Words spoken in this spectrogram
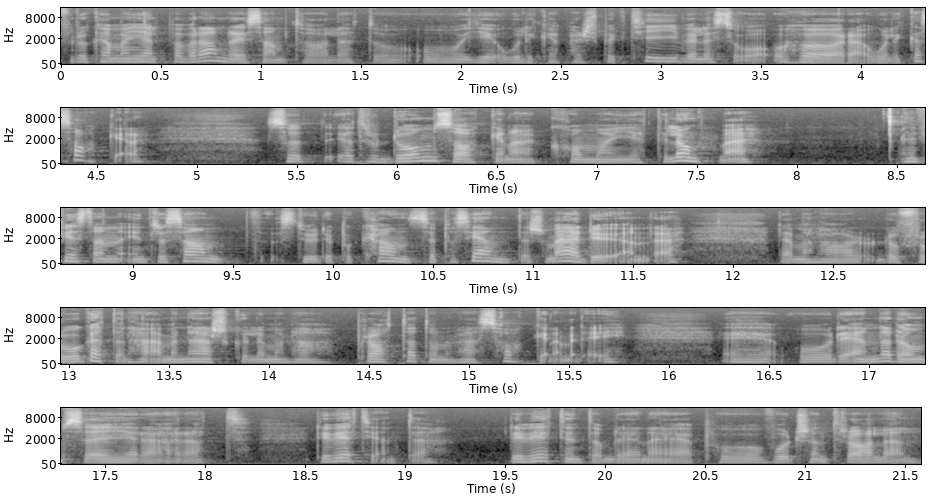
För då kan man hjälpa varandra i samtalet och, och ge olika perspektiv eller så och höra olika saker. Så jag tror de sakerna kommer man jättelångt med. Det finns en intressant studie på cancerpatienter som är döende. Där man har då frågat den här, men när skulle man ha pratat om de här sakerna med dig? Eh, och det enda de säger är att, det vet jag inte. Det vet inte om det är när jag är på vårdcentralen.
